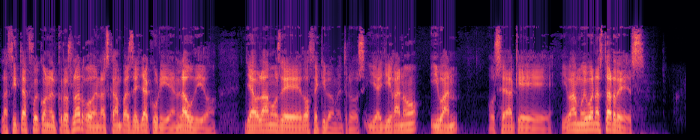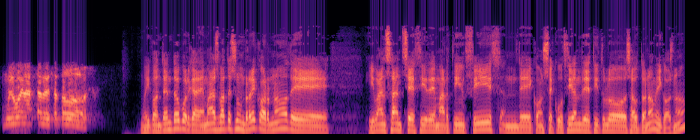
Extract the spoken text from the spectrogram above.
la cita fue con el cross largo en las campas de Yacuri, en Laudio. Ya hablamos de 12 kilómetros y allí ganó Iván. O sea que, Iván, muy buenas tardes. Muy buenas tardes a todos. Muy contento porque además bates un récord, ¿no? De Iván Sánchez y de Martín Fiz de consecución de títulos autonómicos, ¿no?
